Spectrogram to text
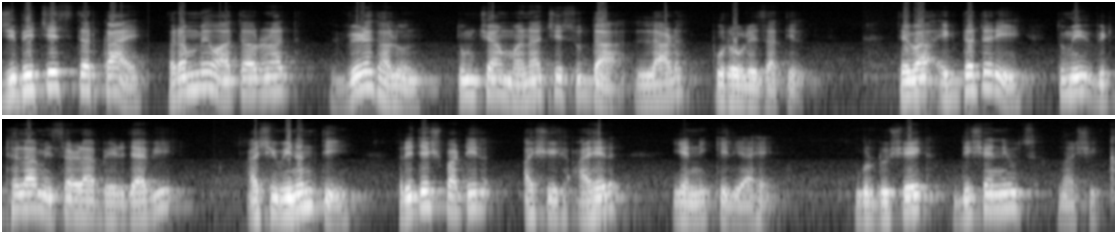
जिभेचेच तर काय? रम्य वातावरणात वेळ घालून तुमच्या मनाचे सुद्धा लाड पुरवले जातील. तेव्हा एकदा तरी तुम्ही विठ्ठला मिसळला भेट द्यावी अशी विनंती रितेश पाटील आशिष आहेर यांनी केली आहे. गुड्डू शेख दिशा न्यूज नाशिक.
